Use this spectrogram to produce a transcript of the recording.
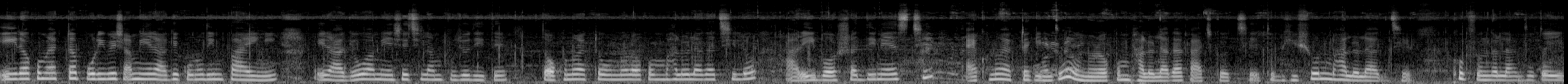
এই রকম একটা পরিবেশ আমি এর আগে কোনো দিন পাইনি। এর আগেও আমি এসেছিলাম পুজো দিতে। তখনও একটা অন্যরকম ভালো লাগা ছিল। আর এই বর্ষার দিনে এসছি, এখনও একটা কিন্তু অন্যরকম ভালো লাগা কাজ করছে। তো ভীষণ ভালো লাগছে। খুব সুন্দর লাগছে। তো এই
